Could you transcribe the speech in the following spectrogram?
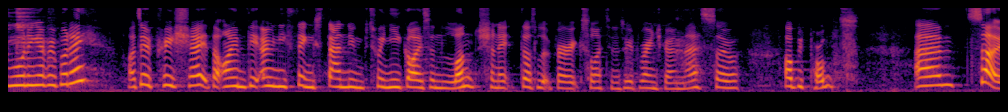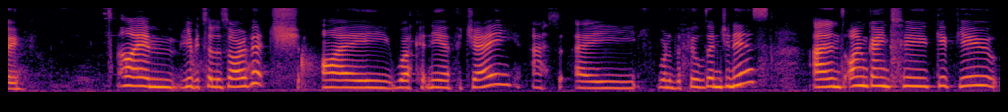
Good morning, everybody. I do appreciate that I'm the only thing standing between you guys and lunch, and it does look very exciting. There's a good range going there, so I'll be prompt. Um, so, I'm Ljubica Lazarevic. I work at Neo4j as a, one of the field engineers, and I'm going to give you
